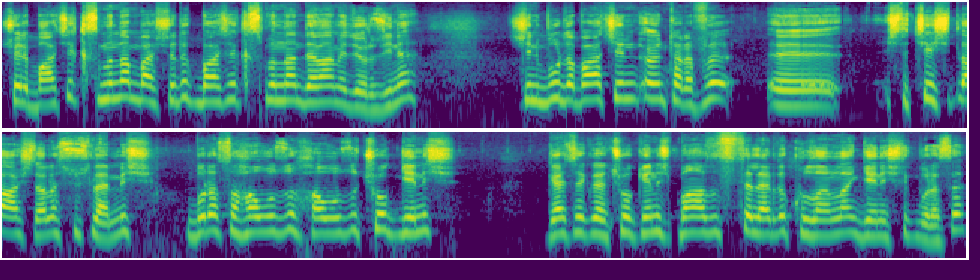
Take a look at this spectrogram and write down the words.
Şöyle bahçe kısmından başladık. Bahçe kısmından devam ediyoruz yine. Şimdi burada bahçenin ön tarafı e, işte çeşitli ağaçlarla süslenmiş. Burası havuzu. Havuzu çok geniş. Gerçekten çok geniş. Bazı sitelerde kullanılan genişlik burası.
